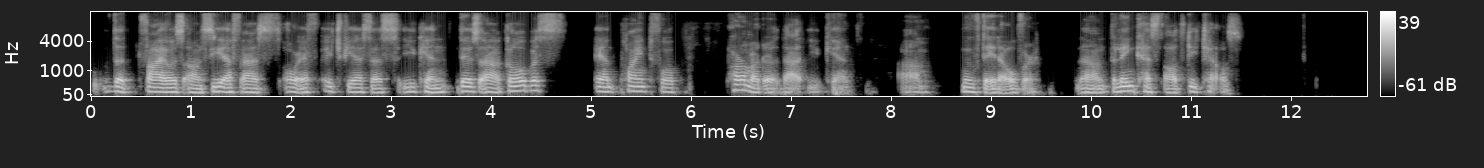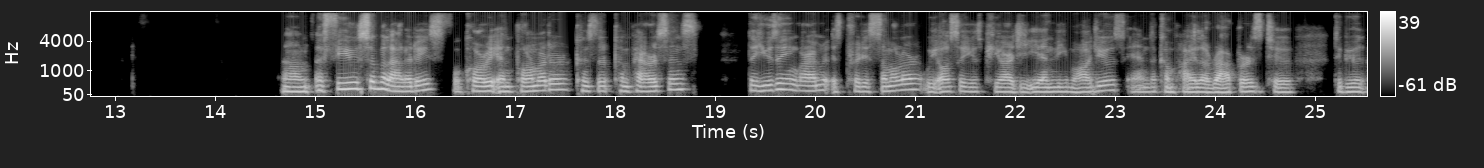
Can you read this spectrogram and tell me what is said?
the files on CFS or HPSS. You can, there's a Globus endpoint for Perlmutter that you can um, move data over. Um, the link has all the details. Um, a few similarities for Cori and Perlmutter comparisons. The user environment is pretty similar. We also use PRG ENV modules and the compiler wrappers to, to build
